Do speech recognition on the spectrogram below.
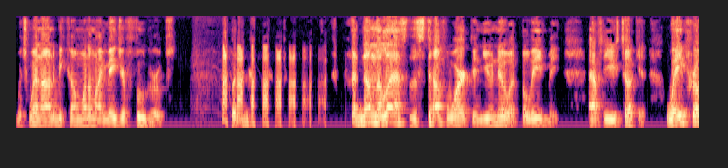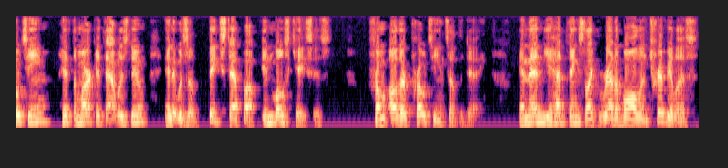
which went on to become one of my major food groups. But nonetheless, the stuff worked and you knew it, believe me, after you took it. Whey protein hit the market, that was new, and it was a big step up in most cases from other proteins of the day. And then you had things like Retabol and Tribulus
